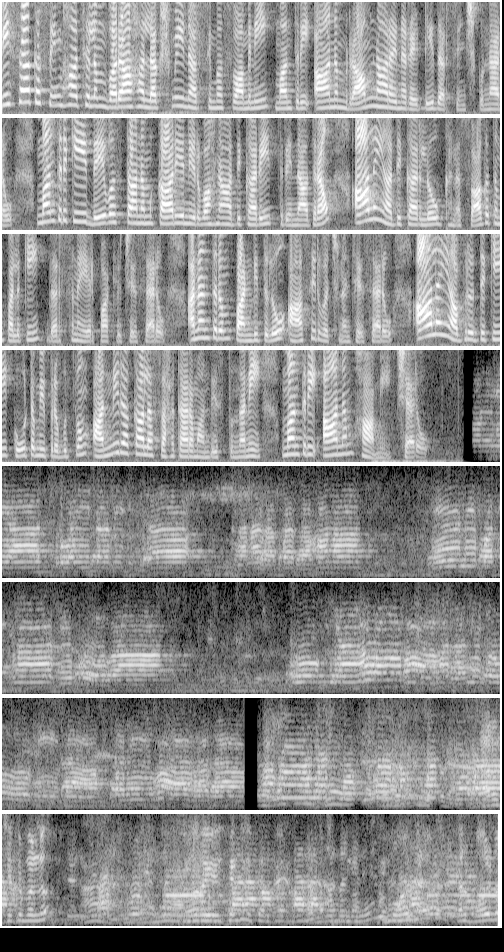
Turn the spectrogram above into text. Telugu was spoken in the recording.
విశాఖ సింహాచలం వరాహ లక్ష్మీ నరసింహస్వామిని మంత్రి ఆనం రామనారాయణ రెడ్డి దర్శించుకున్నారు. మంత్రికి దేవస్థానం కార్యనిర్వహణాధికారి త్రినాథరావు ఆలయ అధికారులు ఘన స్వాగతం పలికి దర్శన ఏర్పాట్లు చేశారు. అనంతరం పండితులు ఆశీర్వచనం చేశారు. ఆలయ అభివృద్ధికి కూటమి ప్రభుత్వం అన్ని రకాల సహకారం అందిస్తుందని మంత్రి ఆనం హామీ ఇచ్చారు. కుటుంబంలో బోల్డ్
